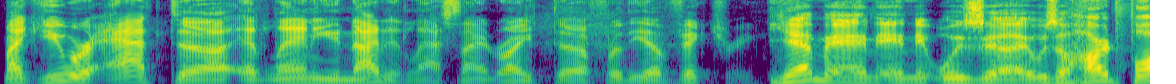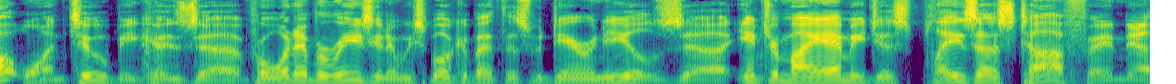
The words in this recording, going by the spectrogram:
Mike, you were at uh, Atlanta United last night, right, uh, for the uh, victory? Yeah, man, and it was uh, it was a hard fought one too because uh, for whatever reason, and we spoke about this with Darren Eales, uh, Inter Miami just plays us tough, and uh,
